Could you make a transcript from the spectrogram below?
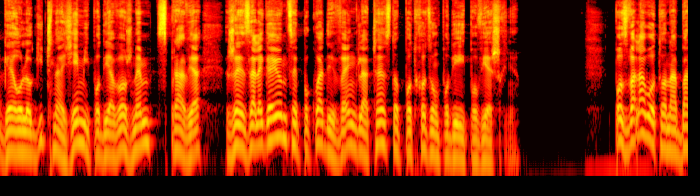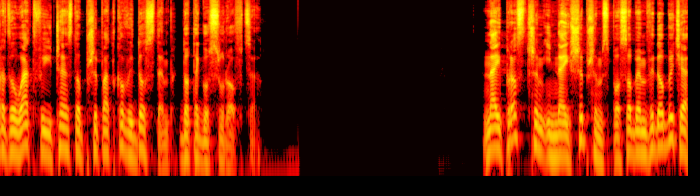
geologiczna ziemi pod Jaworznem sprawia, że zalegające pokłady węgla często podchodzą pod jej powierzchnię. Pozwalało to na bardzo łatwy i często przypadkowy dostęp do tego surowca. Najprostszym i najszybszym sposobem wydobycia,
